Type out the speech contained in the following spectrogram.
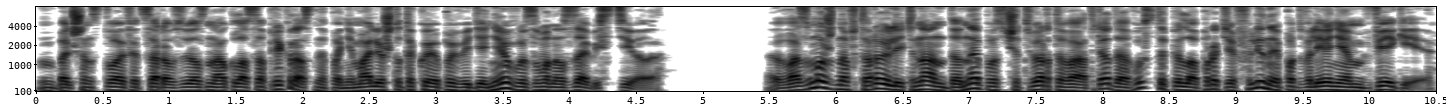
Большинство офицеров звездного класса прекрасно понимали, что такое поведение вызвано завистью. Возможно, второй лейтенант Денеп из четвертого отряда выступила против Лины под влиянием Веги.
